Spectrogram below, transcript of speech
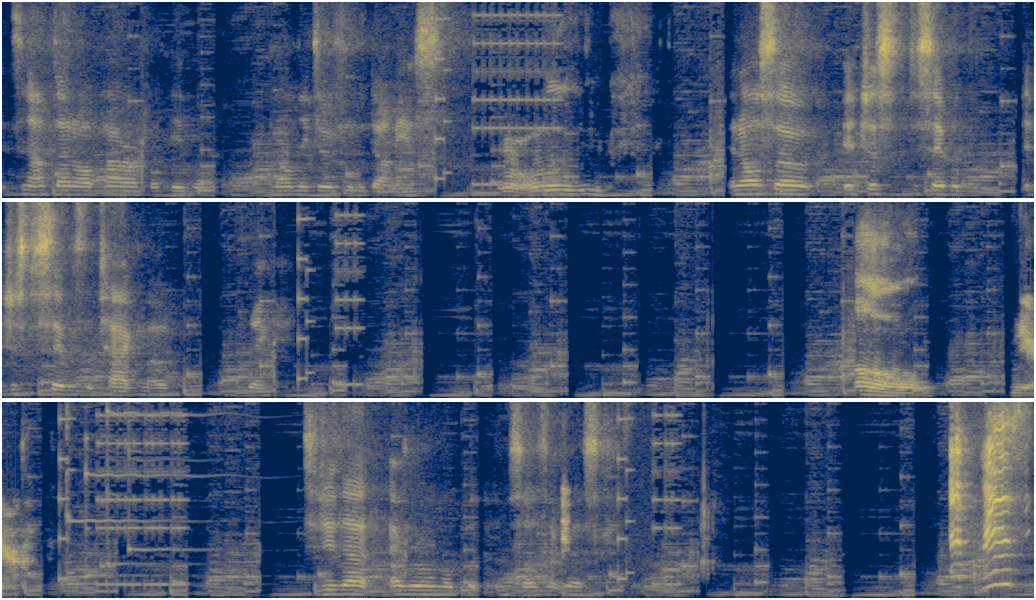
It's not that all powerful, people. You only do it for the dummies. Oh, And also, it just disabled. It just disables the tag mode. I think. Oh, yeah. To do that, everyone will put themselves at risk. At risk?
